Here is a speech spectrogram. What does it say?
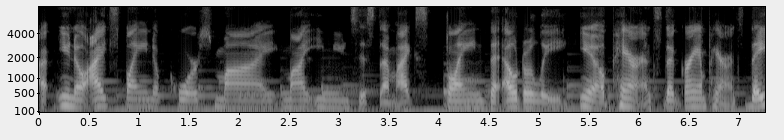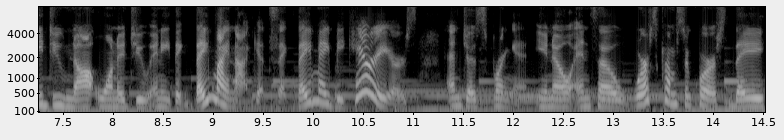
uh, you know i explained of course my my immune system. I explained the elderly you know parents the grandparents. They do not want to do anything. They might not get sick. They may be carriers and just bring it you know? And so worst comes to worst they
